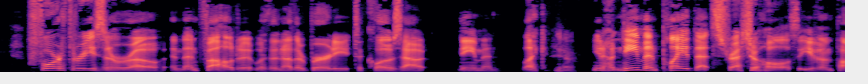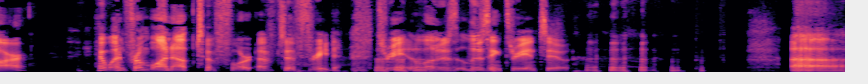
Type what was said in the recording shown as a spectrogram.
four threes in a row and then followed it with another birdie to close out Niemann. Like, Yeah. you know, Niemann played that stretch of holes even par. It went from one up to four up to three to three, lose, losing three and two. uh,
